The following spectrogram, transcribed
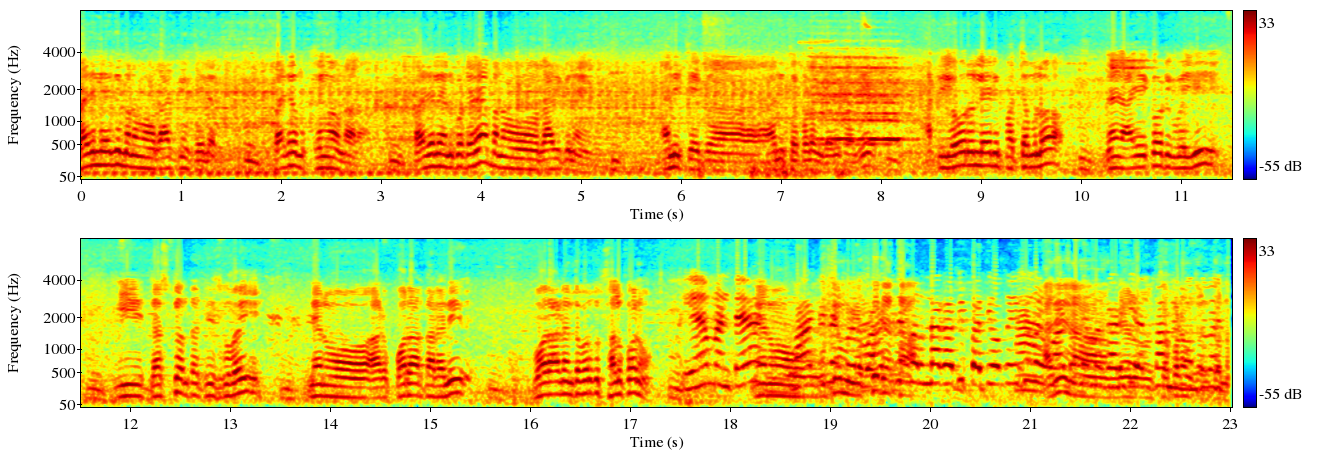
ప్రజలు ఏది మనం రాజకీయం చేయలేము. ప్రజలు ముఖ్యంగా ఉండాలి. ప్రజలు అనుకుంటేనే మనం రాజకీయ నాయకులు. అని చెప్ప అని చెప్పడం జరుగుతుంది. అటు ఎవరు లేని పచ్చంలో నేను హైకోర్టుకి పోయి ఈ డస్ట్ అంతా తీసుకుపోయి నేను ఆడ పోరాడతానని పోరాడేంత వరకు చలుకోను ఏమంటే నేను ఉద్యమం ఎక్కువ చేస్తా. అదే నేను చెప్పడం జరుగుతున్నా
